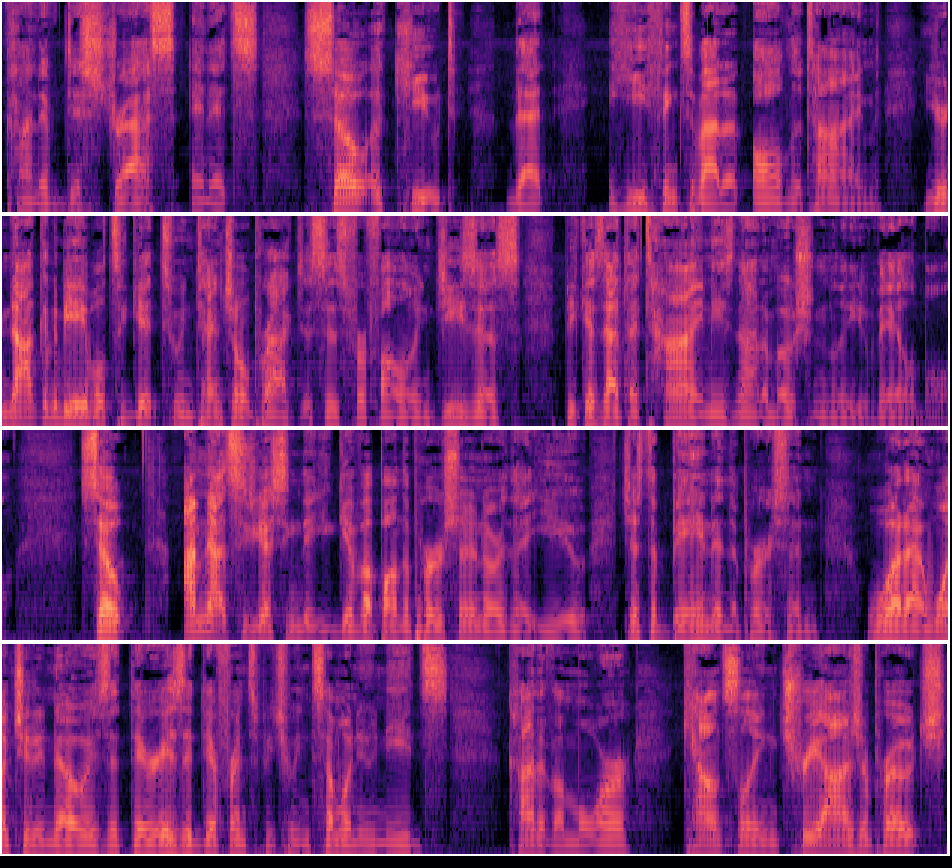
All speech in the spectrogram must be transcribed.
kind of distress and it's so acute that he thinks about it all the time. You're not going to be able to get to intentional practices for following Jesus because at the time he's not emotionally available. So I'm not suggesting that you give up on the person or that you just abandon the person. What I want you to know is that there is a difference between someone who needs kind of a more counseling triage approach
